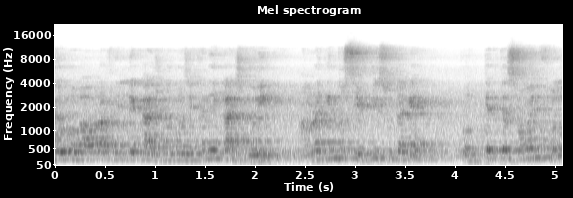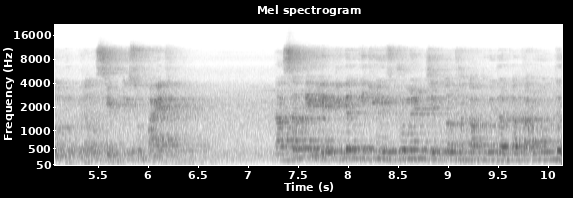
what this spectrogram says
করব বা আমরা ফিল্ডে কাজ করব, যেখানেই কাজ করি, আমরা কিন্তু সেফটি শুটাকে প্রত্যেকটা সময় ফলো করব যেন সেফটি শু পায়ে থাকে। তার সাথে ইলেকট্রিক্যাল কিছু ইনস্ট্রুমেন্ট যেগুলো থাকা খুবই দরকার, তার মধ্যে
